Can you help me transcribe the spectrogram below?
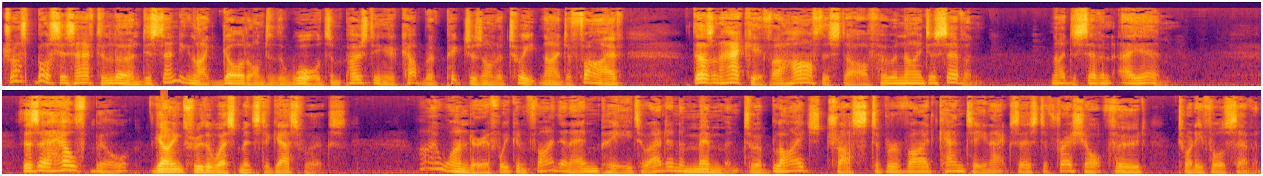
Trust bosses have to learn descending like God onto the wards and posting a couple of pictures on a tweet 9 to 5 doesn't hack it for half the staff who are 9 to 7, 9 to 7 a.m. There's a health bill going through the Westminster Gasworks. I wonder if we can find an MP to add an amendment to oblige trusts to provide canteen access to fresh hot food 24 7.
